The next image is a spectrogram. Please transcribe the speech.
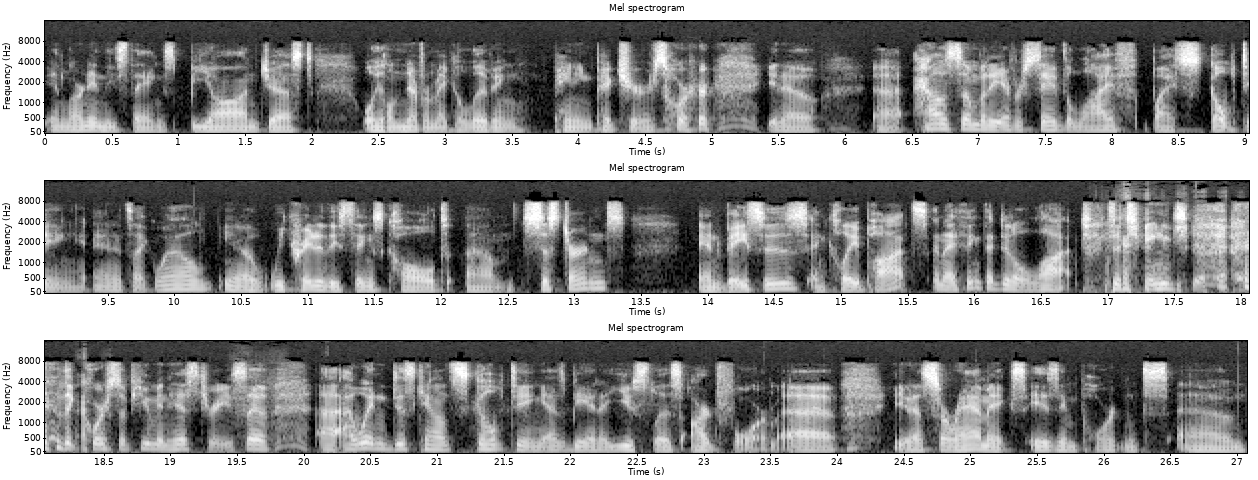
in learning these things beyond just, well, you'll never make a living painting pictures or, you know, uh, how somebody ever saved a life by sculpting? And it's like, well, you know, we created these things called um, cisterns and vases and clay pots, and I think that did a lot to change the course of human history. So uh, I wouldn't discount sculpting as being a useless art form. Uh, you know, ceramics is important. Um,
